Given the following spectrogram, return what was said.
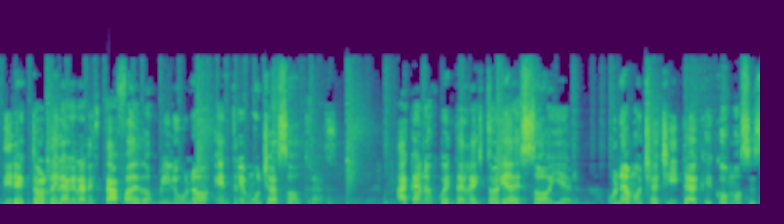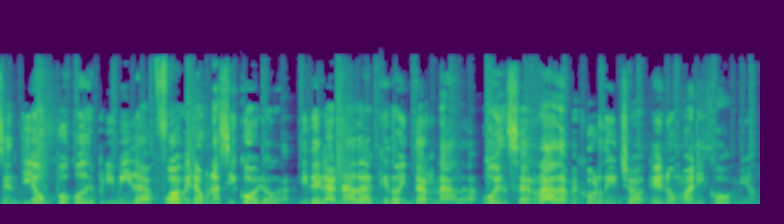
director de La Gran Estafa de 2001, entre muchas otras. Acá nos cuentan la historia de Sawyer, una muchachita que como se sentía un poco deprimida fue a ver a una psicóloga y de la nada quedó internada, o encerrada mejor dicho, en un manicomio.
